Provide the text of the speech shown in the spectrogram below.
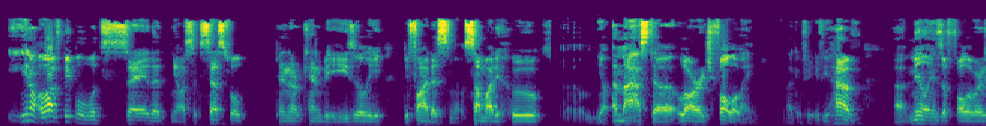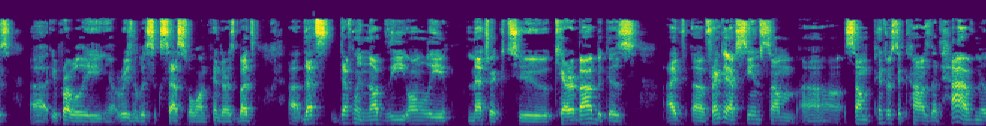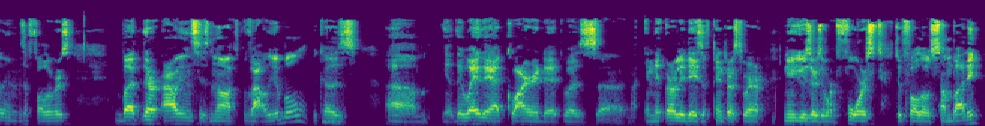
You know, a lot of people would say that, you know, a successful pinner can be easily defined as you know, somebody who, um, you know, amassed a large following like if you, if you have uh, millions of followers, uh, you're probably you know reasonably successful on Pinterest. But uh, that's definitely not the only metric to care about because I've uh, frankly I've seen some uh, some Pinterest accounts that have millions of followers, but their audience is not valuable because. Um, you know, the way they acquired it was uh, in the early days of Pinterest, where new users were forced to follow somebody,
